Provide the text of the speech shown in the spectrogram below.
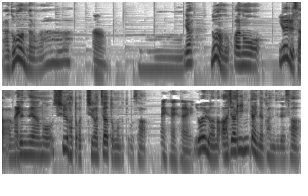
あ、どうなんだろうなうん。うーん。いや、どうなの？あの、いわゆるさ、あのはい全然あの、宗派とか違っちゃうと思うんだけどさ、はいはいはい。いわゆるあの、アジャリみたいな感じでさ、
